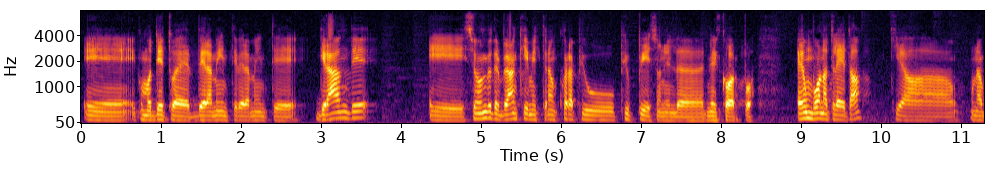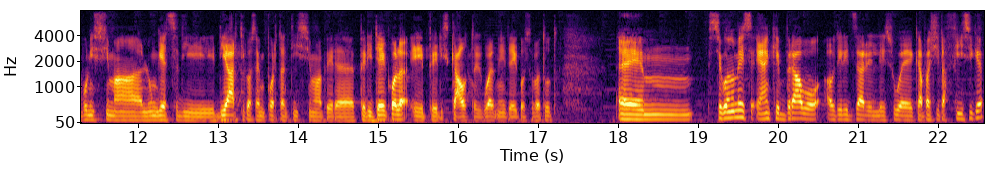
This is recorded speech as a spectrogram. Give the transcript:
E, e, come ho detto è veramente veramente grande. E secondo me potrebbe anche mettere ancora più, più peso nel, nel, corpo. È un buon atleta che ha una buonissima lunghezza di, di arti cosa importantissima per, per, i tackle e per i scout che guardano i tackle soprattutto. Ehm, secondo me è anche bravo a utilizzare le sue capacità fisiche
